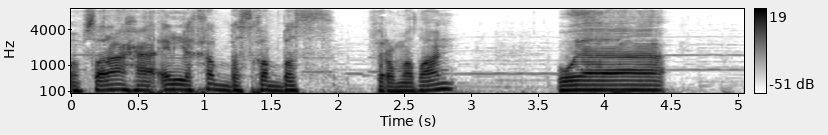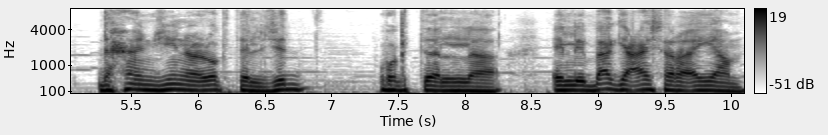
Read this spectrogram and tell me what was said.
وبصراحة اللي خبص خبص في رمضان. و دحين جينا الوقت الجد وقت اللي باقي عشرة أيام.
